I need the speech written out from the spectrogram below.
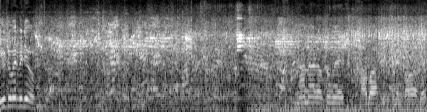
ইউটিউবের ভিডিও। নানা রকমের খাবার এখানে পাওয়া যায়।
